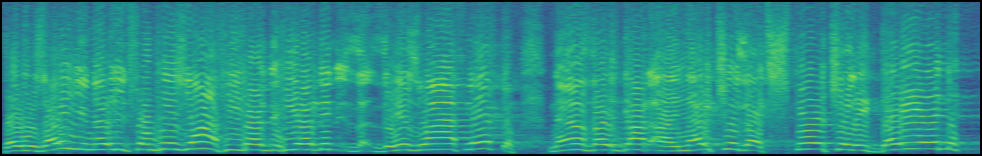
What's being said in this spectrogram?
They was alienated from his life. He had, he had his life left them. Now they've got a nature that's spiritually dead.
